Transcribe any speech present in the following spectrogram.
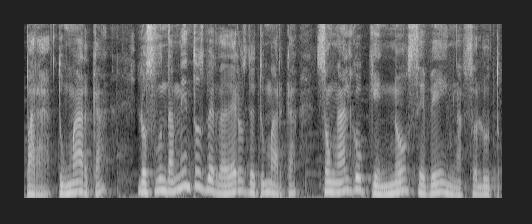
para tu marca, los fundamentos verdaderos de tu marca son algo que no se ve en absoluto.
